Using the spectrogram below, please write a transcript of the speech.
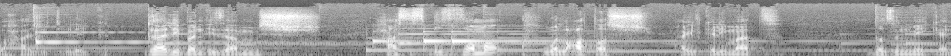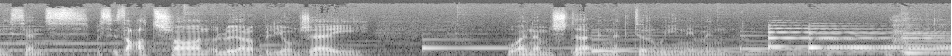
وحاجتي إليك. غالبا إذا مش حاسس بالظمأ والعطش هاي الكلمات doesn't make any sense. بس إذا عطشان قل له يا رب اليوم جاي وأنا مشتاق إنك ترويني من محبتك.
